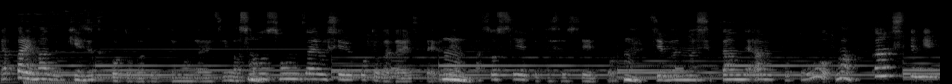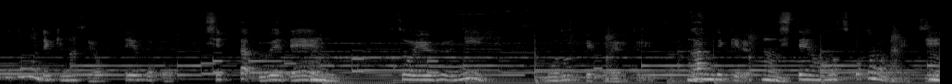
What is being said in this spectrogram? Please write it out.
やっぱりまず気づくことがとっても大事、まあ、その存在を知ることが大事だよね、うん、アソシエートディソシエート、うん、自分の主観であることを、まあ、俯瞰してみることもできますよっていうことを知った上で、うん、そういうふうに戻ってくれるというか俯瞰できる、視点を持つことも大事、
